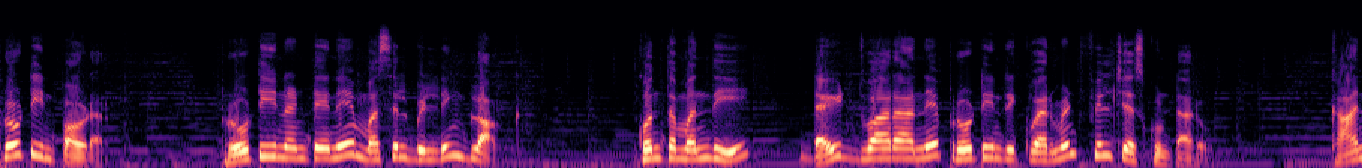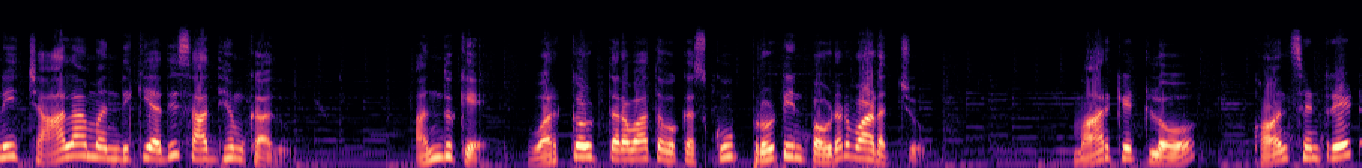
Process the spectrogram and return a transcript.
ప్రోటీన్ పౌడర్. ప్రోటీన్ అంటేనే మసిల్ బిల్డింగ్ బ్లాక్. కొంతమంది డైట్ ద్వారానే ప్రోటీన్ రిక్వైర్మెంట్ ఫిల్ చేసుకుంటారు. కానీ చాలా మందికి అది సాధ్యం కాదు. అందుకే వర్కౌట్ తర్వాత ఒక స్కూప్ ప్రోటీన్ పౌడర్ వాడచ్చు. మార్కెట్లో concentrate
